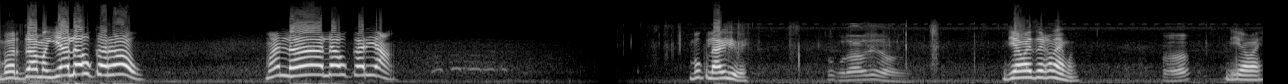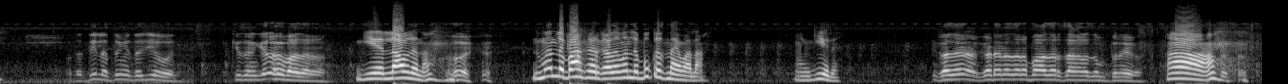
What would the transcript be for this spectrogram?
बर जा मग. या लवकर हो. म्हणलं लवकर या. भूक लागली बाई भूक लागली ना. जेवायचं का नाही मग? हा? जेवाय. दिलं तुम्ही तर जेवण. किसन गेलो बाजारात? गे लावलं ना. म्हणलं भाकर खा म्हणलं बुकच नाही मला. मग गेलं. गड्या गड्याला जरा बाजार चांगला जमतो नाही का? हा.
